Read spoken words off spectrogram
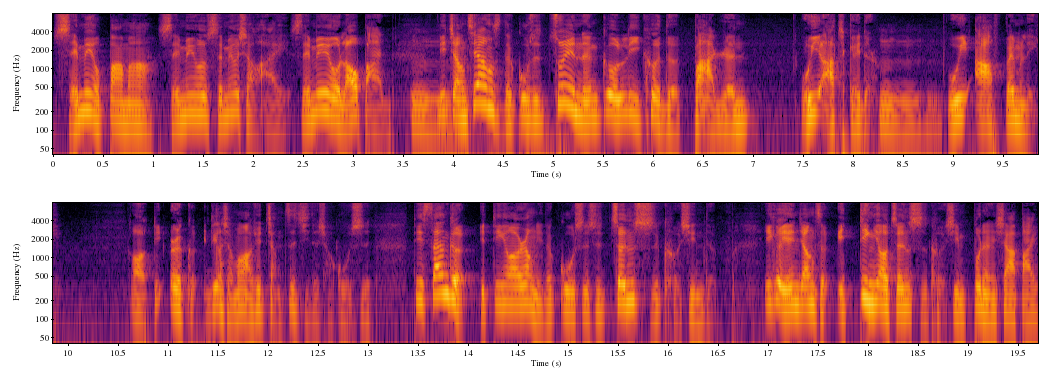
谁没有爸妈？谁没有谁没有小孩？谁没有老板？嗯，你讲这样子的故事，最能够立刻的把人，We are together，嗯，We are family。哦，第二个一定要想办法去讲自己的小故事。第三个，一定要让你的故事是真实可信的。一个演讲者一定要真实可信，不能瞎掰。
